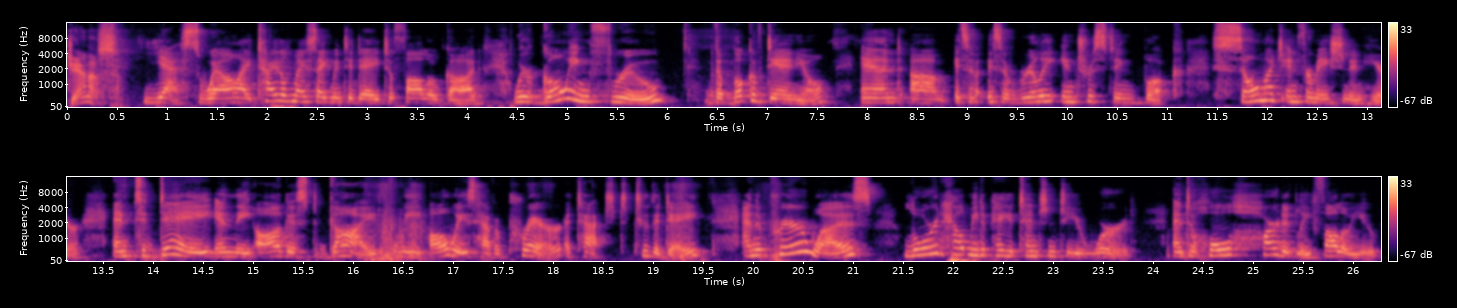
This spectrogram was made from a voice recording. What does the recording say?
Janice. Yes. Well, I titled my segment today To Follow God. We're going through the book of Daniel and um, it's a it's a really interesting book. So much information in here. And today in the August guide, we always have a prayer attached to the day, and the prayer was, "Lord, help me to pay attention to your word." And to wholeheartedly follow you.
